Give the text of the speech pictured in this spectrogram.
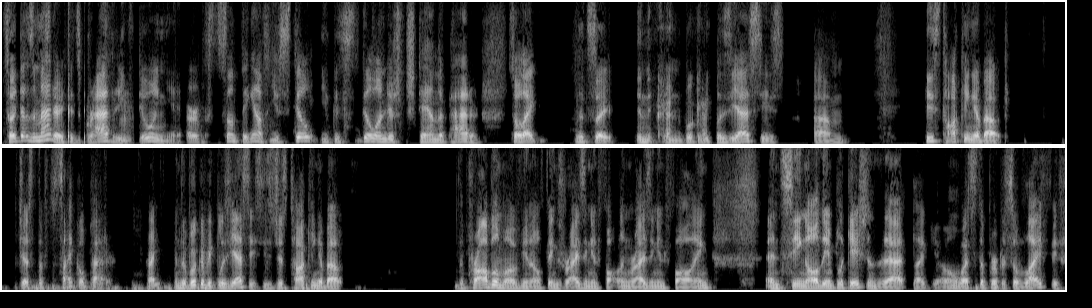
So it doesn't matter if it's gravity mm-hmm. doing it or something else. You still you can still understand the pattern. So like let's say in the, in the book of Ecclesiastes, um, he's talking about just the cycle pattern, right? In the book of Ecclesiastes, he's just talking about the problem of, you know, things rising and falling, rising and falling, and seeing all the implications of that. Like, you know, what's the purpose of life if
